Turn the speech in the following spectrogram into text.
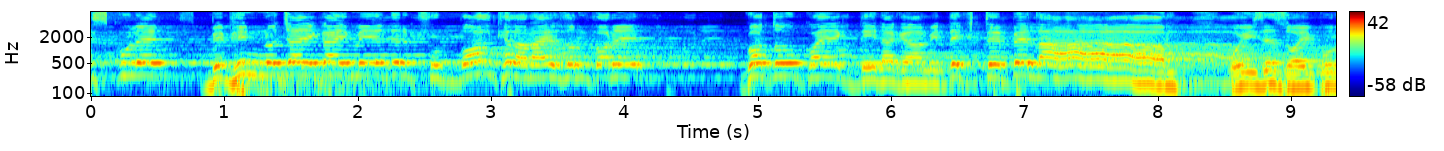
স্কুলে, বিভিন্ন জায়গায় মেয়েদের ফুটবল খেলার আয়োজন করে। গত কয়েকদিন আগে আমি দেখতে পেলাম, ওই যে জয়পুর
